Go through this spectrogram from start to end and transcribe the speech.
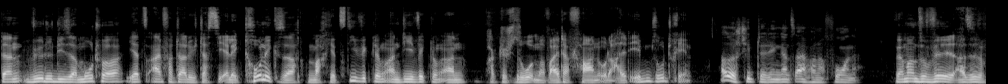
dann würde dieser Motor jetzt einfach dadurch, dass die Elektronik sagt, mach jetzt die Wicklung an, die Wicklung an, praktisch so immer weiterfahren oder halt eben so drehen. Also schiebt er den ganz einfach nach vorne. Wenn man so will. Also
